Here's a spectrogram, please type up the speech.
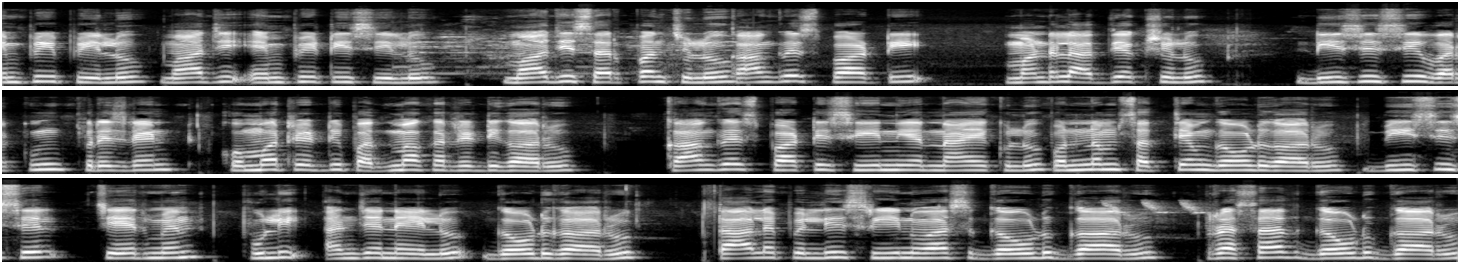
ఎంపీపీలు మాజీ ఎంపీటీసీలు మాజీ సర్పంచులు కాంగ్రెస్ పార్టీ మండల అధ్యక్షులు DCC working president Kommatireddy Padmakar Reddy గారు కాంగ్రెస్ పార్టీ సీనియర్ నాయకులు పొన్నం సత్యం గౌడ్ గారు బీసీసీఎల్ చైర్మన్ పులి అంజనేయులు గౌడ్ గారు తాళపల్లి శ్రీనివాస్ గౌడ్ గారు ప్రసాద్ గౌడ్ గారు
